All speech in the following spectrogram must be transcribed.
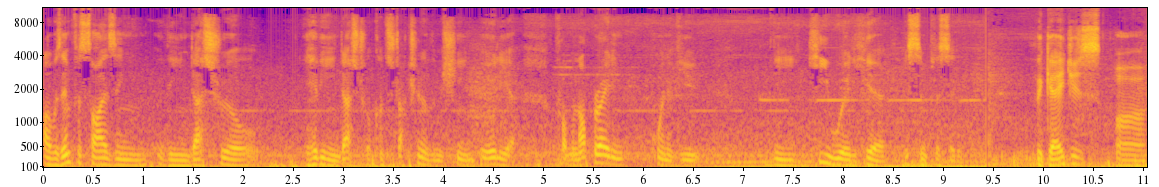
I was emphasizing the industrial, heavy industrial construction of the machine earlier, from an operating point of view, the key word here is simplicity. The gauges are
